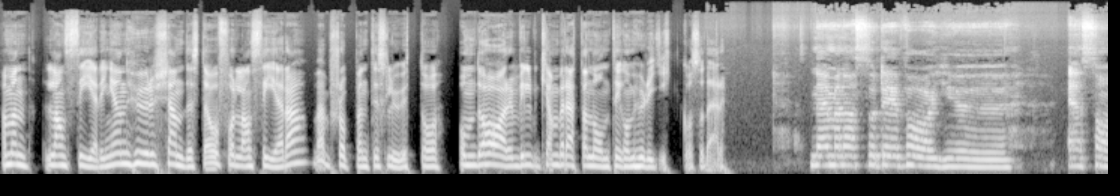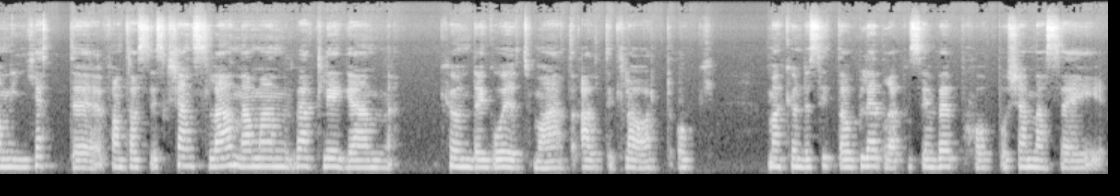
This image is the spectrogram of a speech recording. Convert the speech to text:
ja, men, lanseringen. Hur kändes det att få lansera webbshoppen till slut? Och om du har, vill, kan berätta någonting om hur det gick och sådär. Nej men alltså det var ju en sån jättefantastisk känsla när man verkligen kunde gå ut med att allt är klart och man kunde sitta och bläddra på sin webbshop och känna sig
